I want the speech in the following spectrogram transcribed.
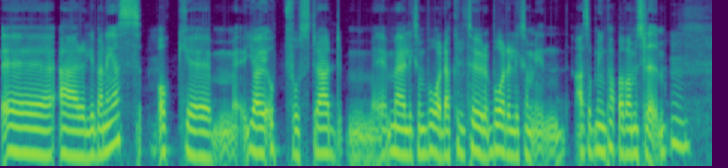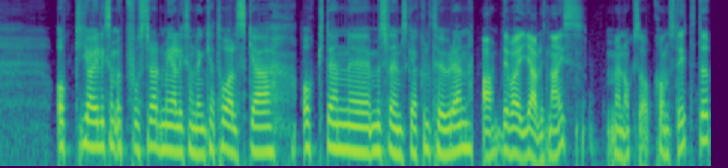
eh, är libanes och eh, jag är uppfostrad med, liksom båda kulturer, både liksom, alltså min pappa var muslim. Mm. Och jag är liksom uppfostrad med liksom den katolska och den eh, muslimska kulturen. Ja, det var jävligt nice, men också konstigt typ.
